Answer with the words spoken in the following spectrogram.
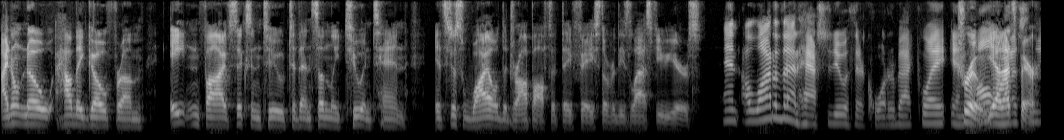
I don't know how they go from eight and five, six and two, to then suddenly two and ten. It's just wild the drop off that they faced over these last few years. And a lot of that has to do with their quarterback play. And True, yeah, honesty, that's fair.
